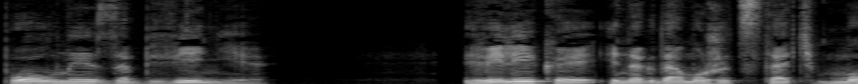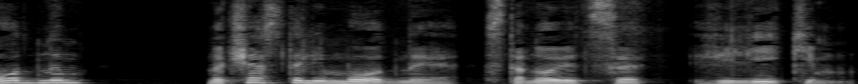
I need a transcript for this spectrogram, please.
полное забвение. Великое иногда может стать модным, но часто ли модное становится великим?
